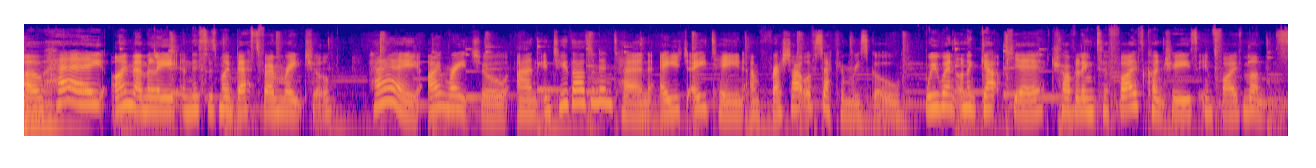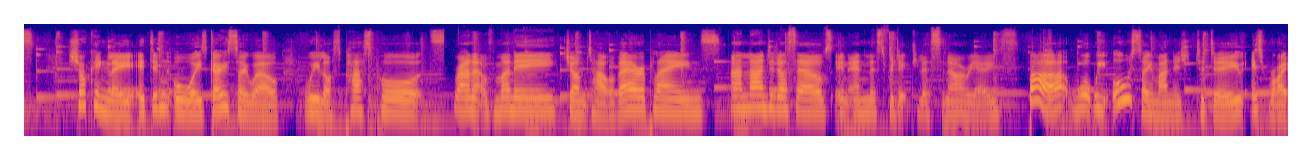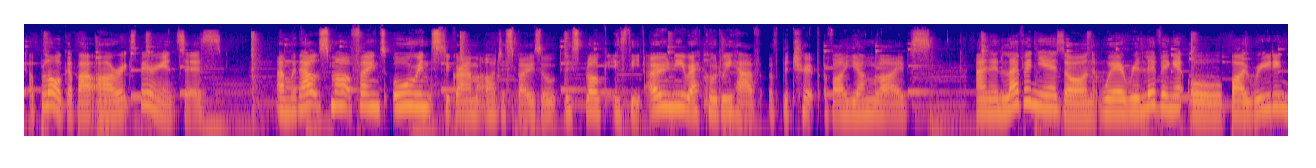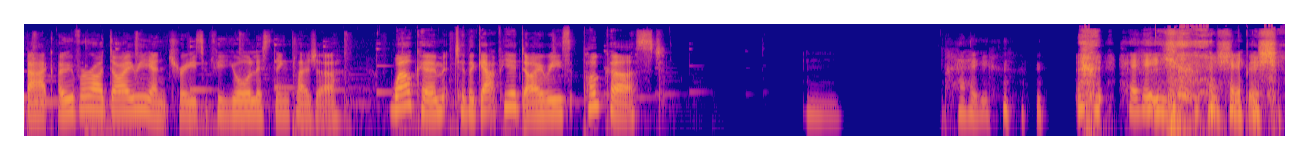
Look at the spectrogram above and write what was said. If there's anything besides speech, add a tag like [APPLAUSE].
Oh, hey, I'm Emily, and this is my best friend Rachel. Hey, I'm Rachel, and in 2010, aged 18 and fresh out of secondary school, We went on a gap year, travelling to five countries in five months. shockingly, it didn't always go so well. We lost passports, Ran out of money, jumped out of aeroplanes, and landed ourselves in endless ridiculous scenarios. but what we also managed to do is write a blog about our experiences. And without smartphones or Instagram at our disposal, this blog is the only record we have of the trip of our young lives. And 11 years on, we're reliving it all by reading back over our diary entries for your listening pleasure. Welcome to the Gap Year Diaries podcast. Mm. [LAUGHS] Hey. [LAUGHS] Hey, [LAUGHS] sheepish.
